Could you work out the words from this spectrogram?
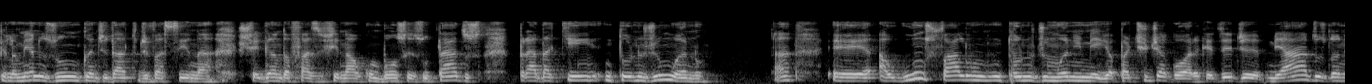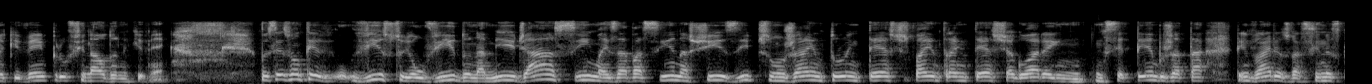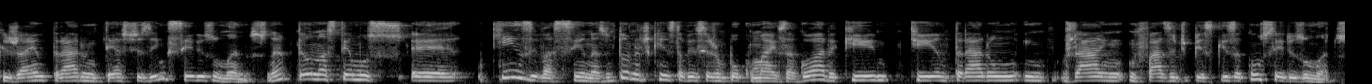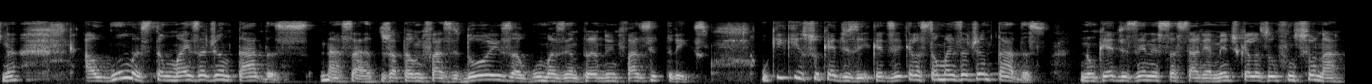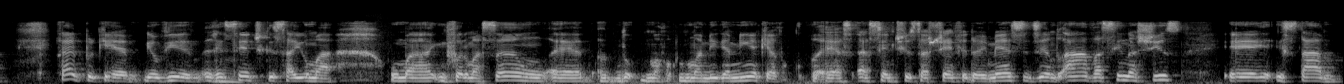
pelo menos um candidato de vacina chegando à fase final com bons resultados para daqui em torno de um ano. Tá? É, alguns falam em torno de um ano e meio, a partir de agora, quer dizer, de meados do ano que vem para o final do ano que vem. Vocês vão ter visto e ouvido na mídia, ah, sim, mas a vacina XY já entrou em testes, vai entrar em teste agora em, em setembro, já está. Tem várias vacinas que já entraram em testes em seres humanos, né? Então, nós temos é, 15 vacinas, em torno de 15, talvez seja um pouco mais agora, que, que entraram em, já em, em fase de pesquisa com seres humanos, né? Algumas estão mais adiantadas, nessa, já estão em fase 2, algumas entrando em fase 3. O que, que isso quer dizer? Quer dizer que elas estão mais adiantadas, não quer dizer necessariamente que elas vão funcionar. Sabe, porque eu vi recente que saiu uma, uma informação, é, uma, uma, amiga minha, que é, é a cientista-chefe da OMS, dizendo: ah, a vacina X é, está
